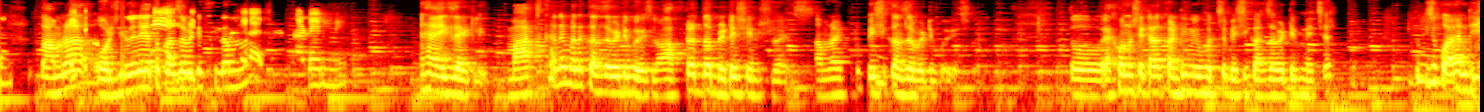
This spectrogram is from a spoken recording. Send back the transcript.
না। তো আমরা অরিজিনালি এত কনজারভেটিভ ছিলাম না সাডেনলি হ্যাঁ এক্স্যাক্টলি মাঝখানে মানে কনজারভেটিভ হয়েছিলাম আফটার দ্য ব্রিটিশ ইনফ্লুয়েন্স আমরা একটু বেশি কনজারভেটিভ হয়েছিলাম তো এখনো সেটা কন্টিনিউ হচ্ছে বেশি কনজারভেটিভ নেচার কিছু করার নেই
